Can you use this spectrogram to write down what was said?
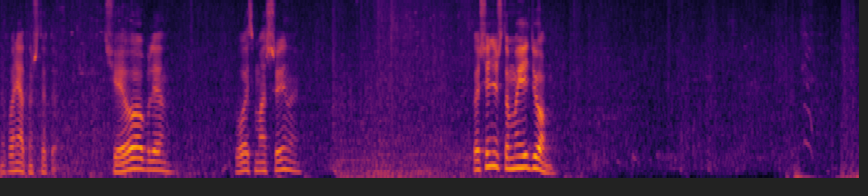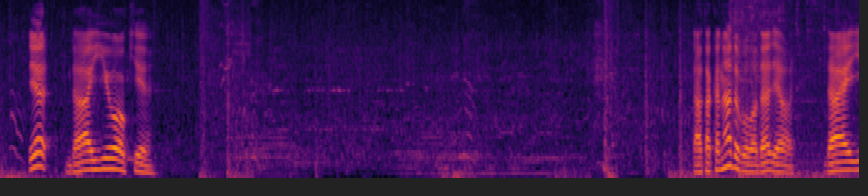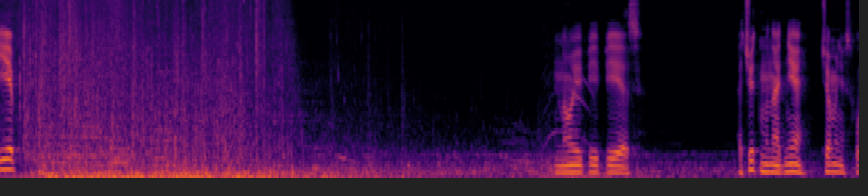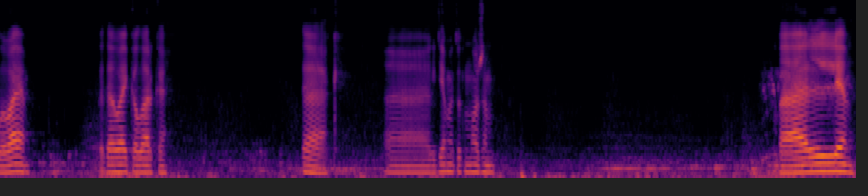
Ну понятно, что это... Чего, блин? Сквозь машины. Такое ощущение, что мы идем. Где? Да ёлки. А так и надо было, да, делать? Да еб... пипец. А это мы на дне? Чё мы не всплываем? Давай-ка, Ларка. Так. А, где мы тут можем... Блин.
